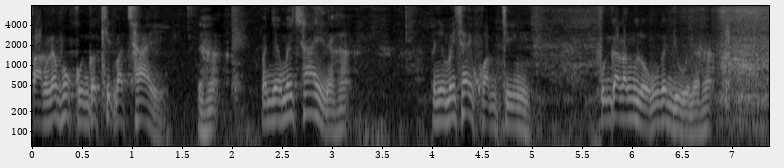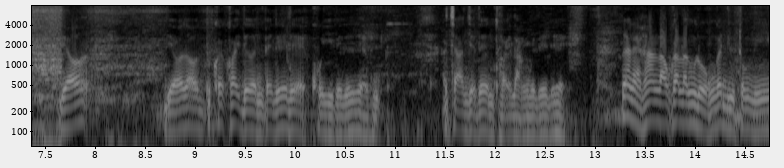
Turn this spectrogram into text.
ฟังแล้วพวกคุณก็คิดว่าใช่นะฮะมันยังไม่ใช่นะฮะมันยังไม่ใช่ความจริง คุณกำลังหลงกันอยู่นะฮะเดี๋ยว เดี๋ยวเราค่อยๆเดินไปเรื่อยๆคุยไปเรื่อยๆอาจารย์จะเดินถอยหลังไปเรื่อยๆนั่นแหละฮะเรากำลังหลงกันอยู่ตรงนี้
